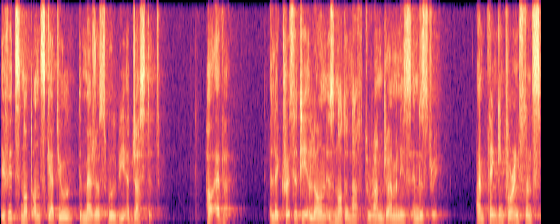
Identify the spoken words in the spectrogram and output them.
If it's not on schedule, the measures will be adjusted. However, electricity alone is not enough to run Germany's industry. I'm thinking, for instance,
